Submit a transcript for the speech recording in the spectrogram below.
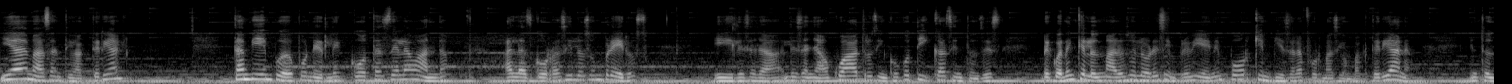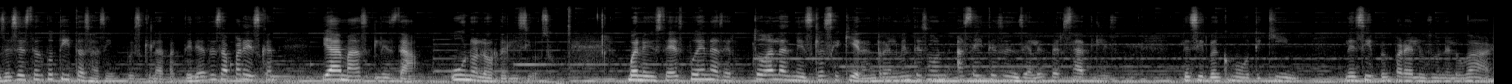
y además antibacterial. También puedo ponerle gotas de lavanda a las gorras y los sombreros y les, les añado cuatro o cinco goticas, entonces recuerden que los malos olores siempre vienen porque empieza la formación bacteriana. Entonces estas gotitas hacen pues que las bacterias desaparezcan y además les da un olor delicioso. Bueno, y ustedes pueden hacer todas las mezclas que quieran, realmente son aceites esenciales versátiles. Les sirven como botiquín, les sirven para el uso en el hogar,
